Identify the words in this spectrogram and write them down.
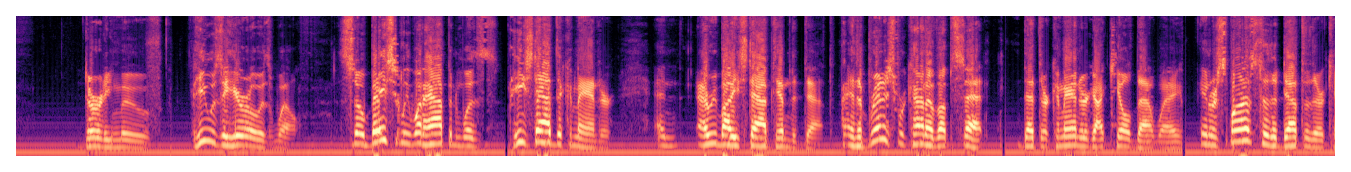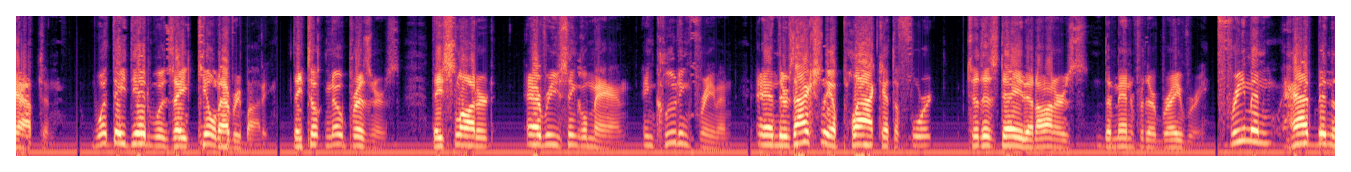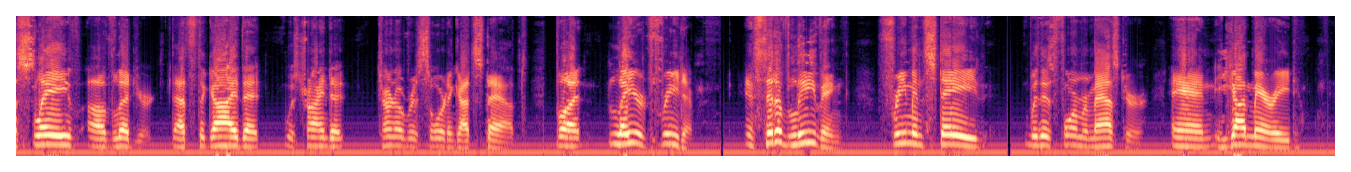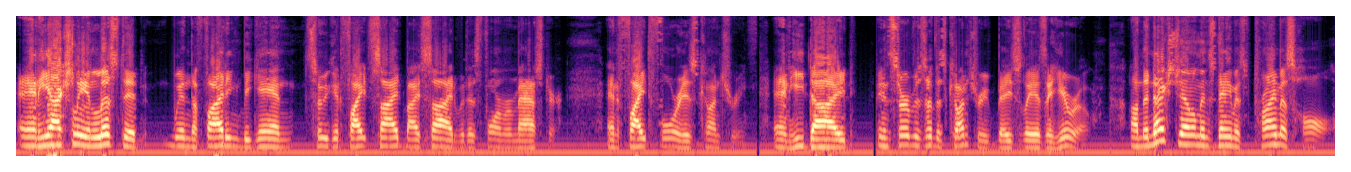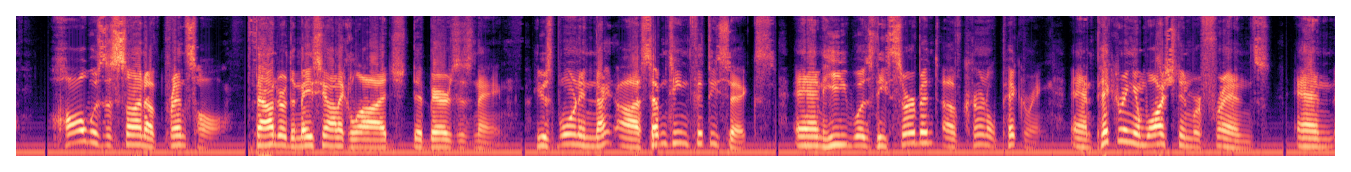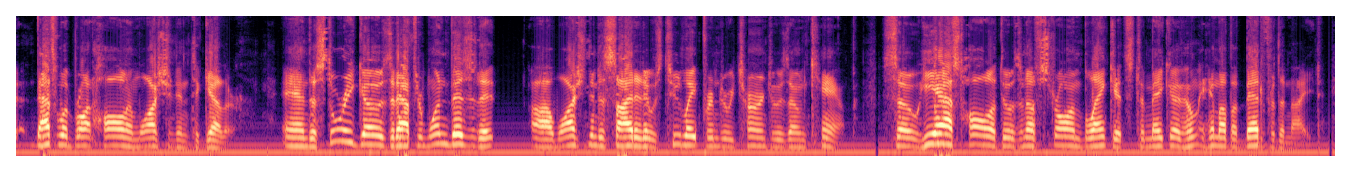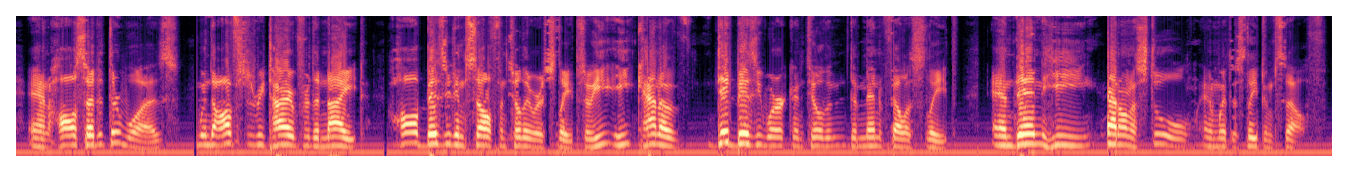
dirty move. He was a hero as well. So basically, what happened was he stabbed the commander, and everybody stabbed him to death. And the British were kind of upset that their commander got killed that way. In response to the death of their captain, what they did was they killed everybody. They took no prisoners. They slaughtered every single man, including Freeman. And there's actually a plaque at the fort to this day that honors the men for their bravery. Freeman had been the slave of Ledyard. That's the guy that was trying to turn over his sword and got stabbed. But Ledyard freed him. Instead of leaving, Freeman stayed with his former master and he got married and he actually enlisted when the fighting began so he could fight side by side with his former master and fight for his country. And he died in service of his country, basically as a hero. Um, the next gentleman's name is Primus Hall. Hall was the son of Prince Hall, founder of the Masonic Lodge that bears his name. He was born in uh, 1756, and he was the servant of Colonel Pickering. And Pickering and Washington were friends, and that's what brought Hall and Washington together. And the story goes that after one visit, uh, Washington decided it was too late for him to return to his own camp. So he asked Hall if there was enough straw and blankets to make him up a bed for the night. And Hall said that there was. When the officers retired for the night, Hall busied himself until they were asleep. So he, he kind of did busy work until the, the men fell asleep. And then he sat on a stool and went to sleep himself.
